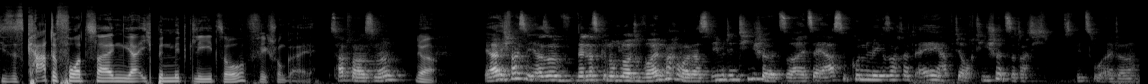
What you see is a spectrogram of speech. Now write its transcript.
dieses Karte vorzeigen, ja, ich bin Mitglied, so, finde ich schon geil. Das hat was, ne? Ja. Ja, ich weiß nicht, also wenn das genug Leute wollen, machen wir das. Wie mit den T-Shirts. Als der erste Kunde mir gesagt hat, ey, habt ihr auch T-Shirts? Da dachte ich, was willst du, Alter?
